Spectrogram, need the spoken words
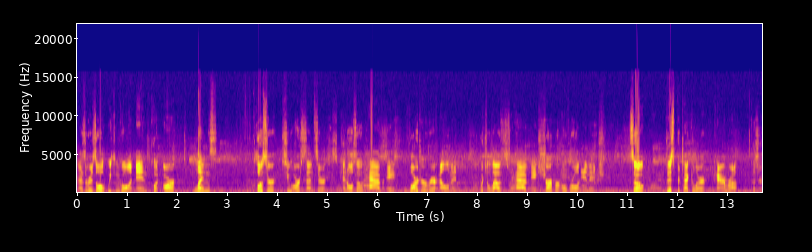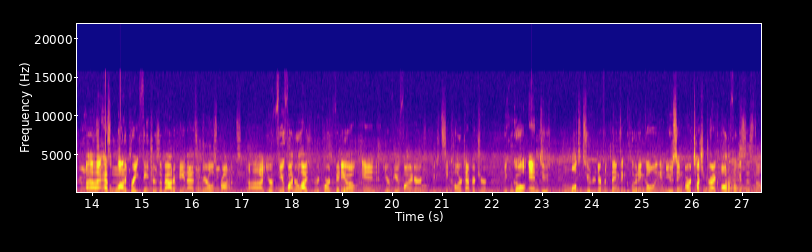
As a result, we can go and put our lens closer to our sensor and also have a larger rear element, which allows us to have a sharper overall image. So this particular camera uh, has a lot of great features about it being that it's a mirrorless product. Uh, your viewfinder allows you to record video in your viewfinder. You can see color temperature. You can go and do multitude of different things, including going and using our touch and drag autofocus system,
